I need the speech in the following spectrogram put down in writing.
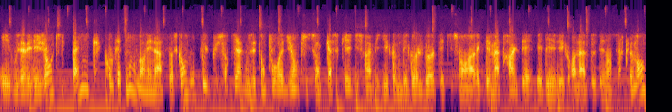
Et vous avez des gens qui paniquent complètement dans les NAS. Parce que quand vous pouvez plus sortir, que vous êtes entouré de gens qui sont casqués, qui sont habillés comme des Golgotes et qui sont avec des matraques, des LBD et des grenades de désencerclement,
